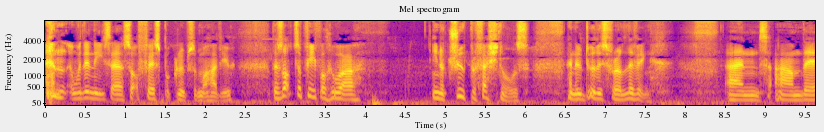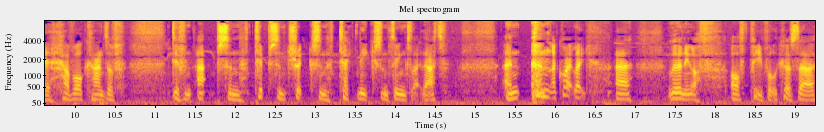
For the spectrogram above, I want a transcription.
within these uh, sort of Facebook groups and what have you. There's lots of people who are, you know, true professionals and who do this for a living, and um, they have all kinds of different apps and tips and tricks and techniques and things like that. And I quite like uh, learning off off people because uh,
